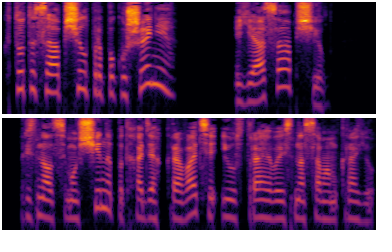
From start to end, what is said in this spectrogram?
«Кто-то сообщил про покушение?» «Я сообщил», — признался мужчина, подходя к кровати и устраиваясь на самом краю.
